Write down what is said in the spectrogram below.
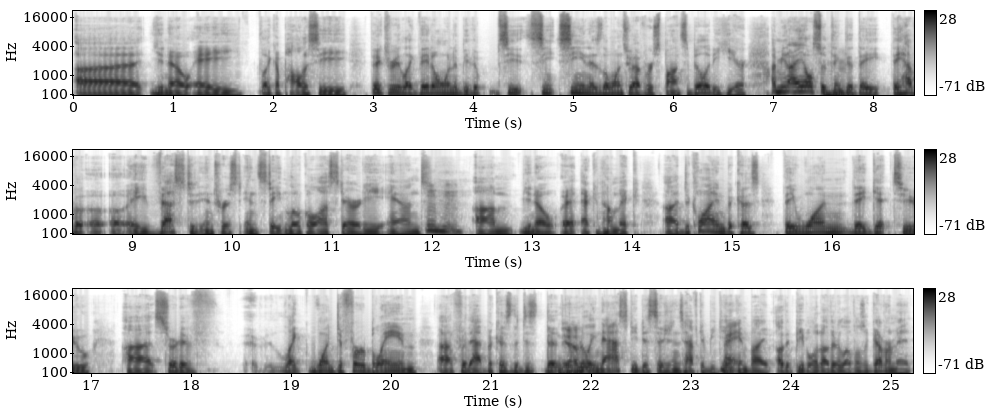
uh you know a like a policy victory like they don't want to be the see, see, seen as the ones who have responsibility here. I mean i also think that they they have a, a, a vested interest in state and local austerity and um you know economic uh, decline because they one they get to uh sort of like one defer blame uh, for that because the, the, the really nasty decisions have to be taken Right. by other people at other levels of government.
